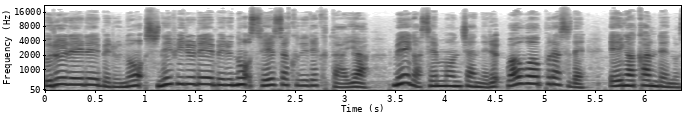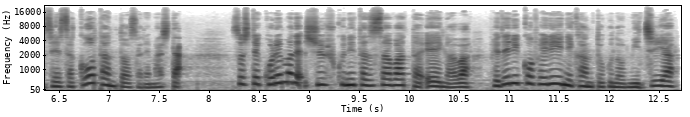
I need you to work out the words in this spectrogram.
ブルーレイレーベルのシネフィルレーベルの制作ディレクターや名画専門チャンネル WOWOW プラスで映画関連の制作を担当されました。そしてこれまで修復に携わった映画はフェデリコ・フェリーニ監督の道や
